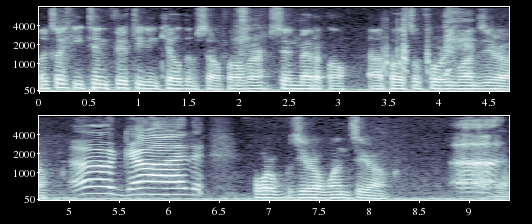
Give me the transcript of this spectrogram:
Looks like he 1050'd and killed himself. Over. Send medical. Uh, postal 4010. Oh god. 4010. Yeah,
